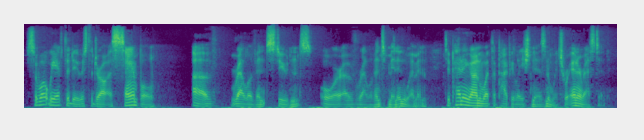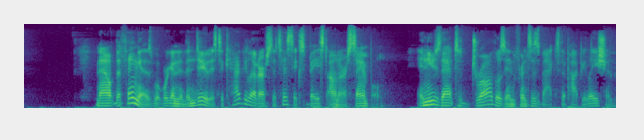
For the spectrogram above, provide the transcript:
So what we have to do is to draw a sample of relevant students or of relevant men and women, depending on what the population is in which we're interested. Now, the thing is, what we're going to then do is to calculate our statistics based on our sample, and use that to draw those inferences back to the population.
